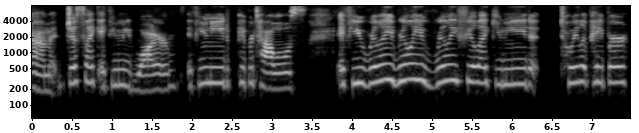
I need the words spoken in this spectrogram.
Um, just like if you need water, if you need paper towels, if you really, really, really feel like you need toilet paper,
